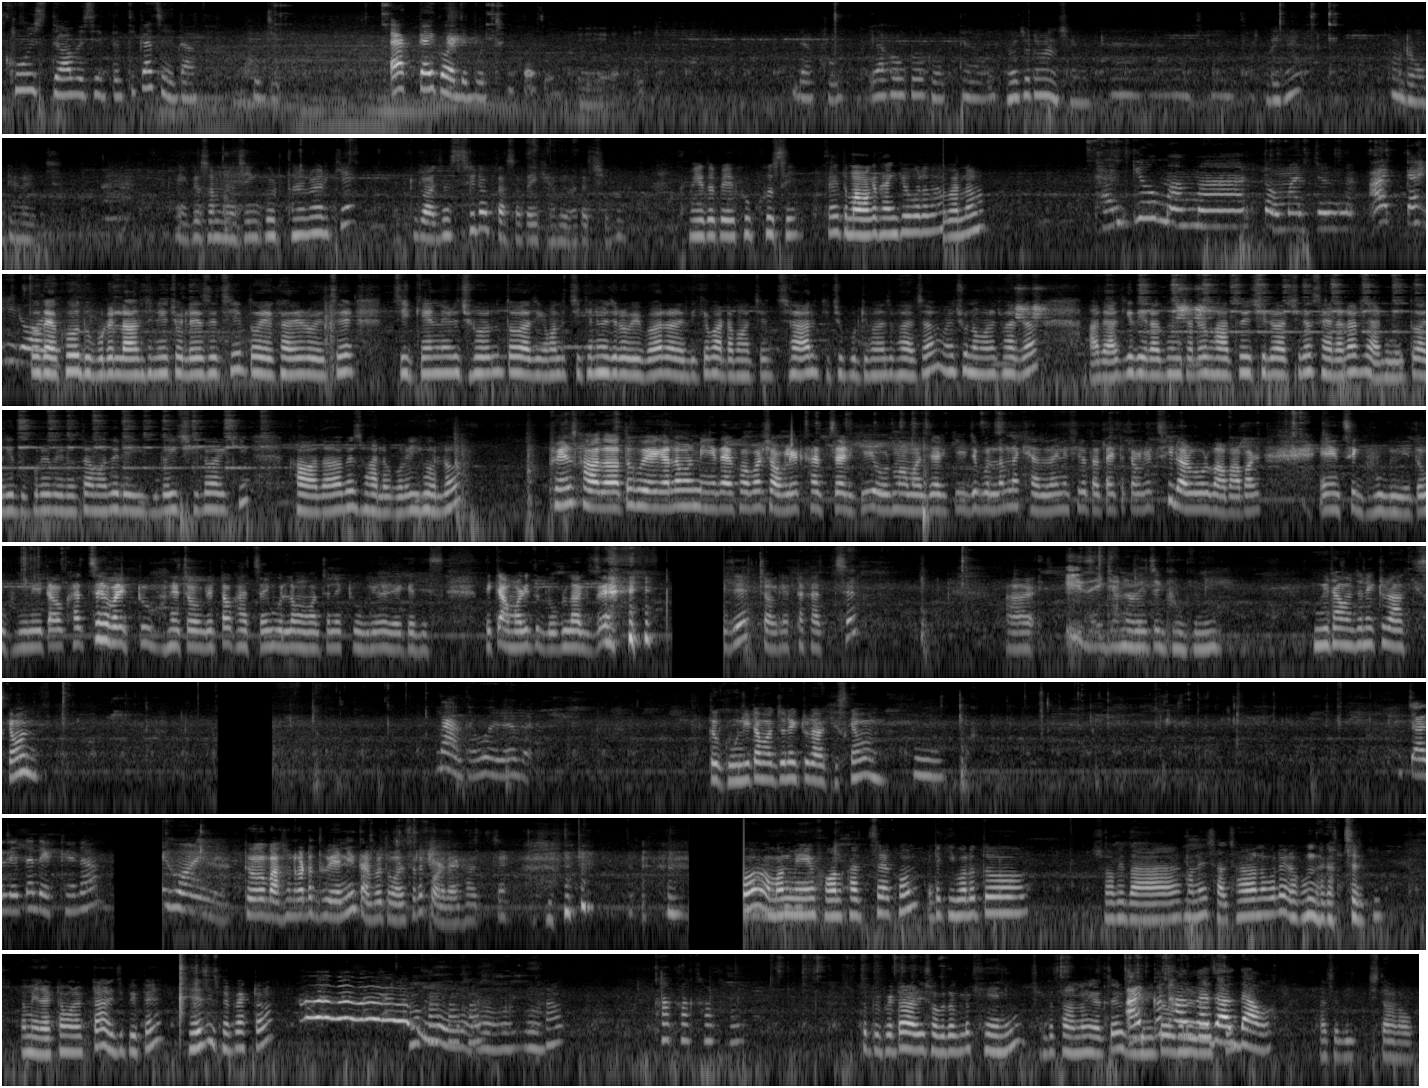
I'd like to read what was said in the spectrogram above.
খুঁজতে হবে সেটা ঠিক আছে? এটা খুঁজি। একটাই করে দেবো ঠিক আছে? দেখো এরকম করে করতে হবে। না ম্যাচিং দেখি মোটামুটি হয়েছে। একটু সব ম্যাচিং করতে হবে আর কি। একটু লজেন্স ছিল তার সাথে এই খেলনাটা ছিল। মেয়ে তো পেয়ে খুব খুশি। তাই তো মামাকে থ্যাংক ইউ বলে দাও। বলো থ্যাংক ইউ মামা তোমার জন্য তো দেখো, দুপুরের লাঞ্চ নিয়ে চলে এসেছি। তো এখানে রয়েছে চিকেনের ঝোল। তো আজকে আমাদের চিকেন হয়েছে রবিবার, আর এদিকে বাটা মাছের ঝাল, কিছু পুঁটি মাছ ভাজা মানে চুনো মাছ ভাজা। আর আজকে দেরাদুন চালের ভাত হয়েছিল, আর ছিল স্যালাড আর চাটনি। তো আজকে দুপুরের মেনুতে আমাদের এইগুলোই ছিল আর কি। খাওয়া দাওয়া বেশ ভালো করেই হলো। ফ্রেন্ডস খাওয়া দাওয়া তো হয়ে গেল। আমার মেয়ে দেখো আবার চকলেট খাচ্ছে আর কি। ওর মামা যে আর কি, যে বললাম না, খেলনা এনেছিল, তাতে একটা চকলেট ছিল আর ওর বাবা আবার এনেছে ঘুগনি। তো ঘুগনিটাও খাচ্ছে, আবার একটু মানে চকলেটটাও খাচ্ছে। আমি বললাম, আমার জন্য একটু ঘুগনি রেখে দিস। দেখে আমারই তো লোভ লাগছে। এই যে চকলেটটা খাচ্ছে। আর এই যে এখানে রয়েছে ঘুগনি। ঘুগনিটা আমার জন্য একটু রাখিস, কেমন? না তো ঘুগনিটা আমার জন্য একটু রাখিস কেমন? দেখে না? তো বাসন কটা ধুয়ে নিই তারপর তোমাদের সাথে পরে দেখা হচ্ছে। আমার মেয়ে ফল খাচ্ছে এখন। এটা কি বলো তো সবে দা মানে ছাল ছাড়ানো বলে এরকম দেখাচ্ছে আর কি। মেয়ের একটা আমার একটা আর এই যে পেঁপে। খেয়েছিস পেঁপে একটা? পেঁপেটা আর এই সবেদাগুলো খেয়ে নিই ছাড়ানো হয়ে গেছে আর ঘুগনিটা ওখানে আচ্ছা দিচ্ছি দাঁড়াও।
